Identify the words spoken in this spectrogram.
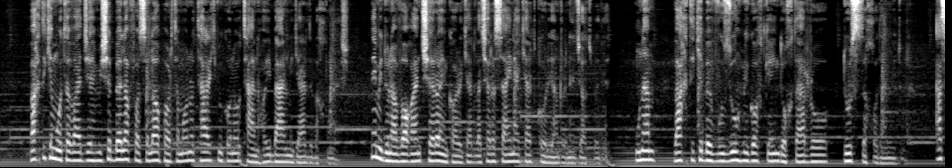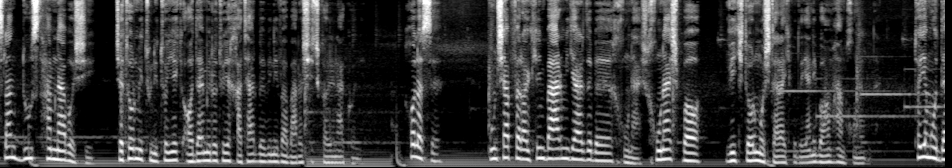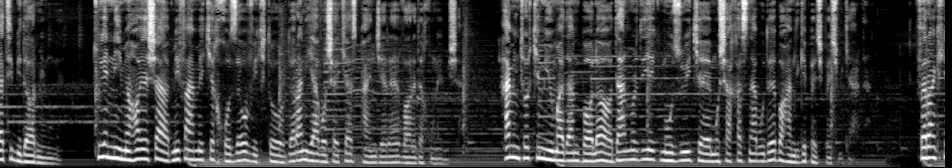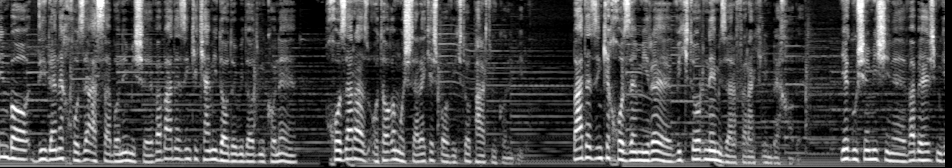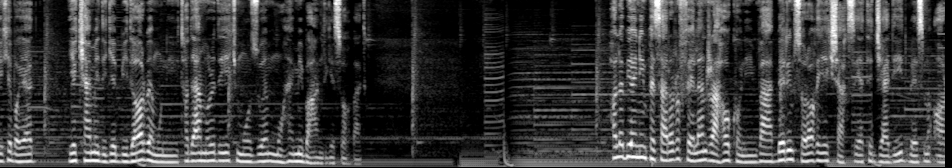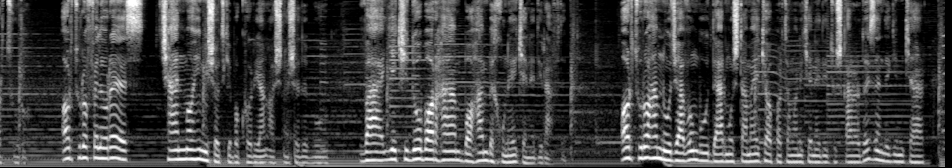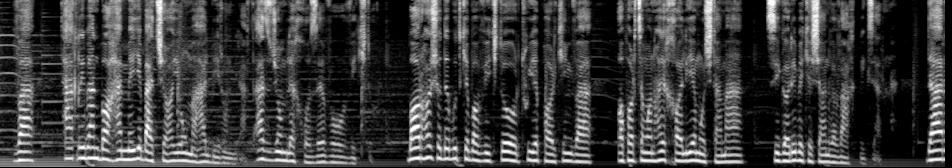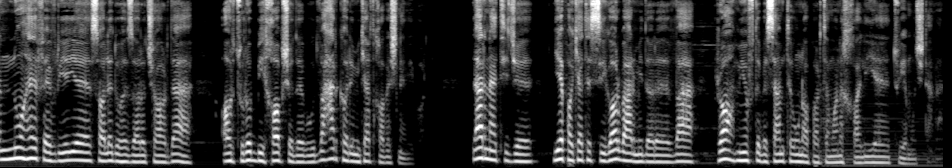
وقتی که متوجه میشه بلا فاصله آپارتمان رو ترک می‌کنه و تنهایی برمیگرده به خونش. نمی‌دونم واقعا چرا این کارو کرد و چرا سعی نکرد کوریان رو نجات بده. اونم وقتی که به وضوح می‌گفت که این دختر رو دوست خودم می‌دونه اصلا دوست هم نباشی. چطور می‌تونی تو یک آدمی رو توی خطر ببینی و براش هیچ کاری نکنی؟ خلاصه اون شب فرانکلین برمیگرده به خونش. خونش با ویکتور مشترک بوده یعنی با هم همخونه بودن. تا یه مدتی بیدار میمونه. توی نیمه های شب می‌فهمه که خوزه و ویکتور دارن یواشکی از پنجره وارد خونه میشن. همینطور که میومدن بالا در مورد یک موضوعی که مشخص نبوده با همدیگه پچ پچ می‌کردن. فرانکلین با دیدن خوزه عصبانی میشه و بعد از اینکه کمی داد و بیداد می‌کنه خوزه رو از اتاق مشترکش با ویکتور پرت می‌کنه بیرون. بعد از اینکه خوزه میره ویکتور نمی‌ذاره فرانکلین بخوابه. یه گوشه میشینه و بهش میگه که باید یه کم دیگه بیدار بمونی تا در مورد یک موضوع مهمی با هم دیگه صحبت کنیم. حالا بیاین این پسرا رو فعلا رها کنیم و بریم سراغ یک شخصیت جدید به اسم آرتورو. آرتورو فلورس چند ماهی می‌شد که با کوریان آشنا شده بود و یکی دو بار هم با هم به خونه کندی رفته بود. آرتورو هم نوجوان بود در مجتمعی که آپارتمان کندی توش قرار داشت زندگی می‌کرد و تقریبا با همه بچه های اون محل بیرون می‌رفت از جمله خوزه و ویکتور. بارها شده بود که با ویکتور توی پارکینگ و آپارتمان های خالی مجتمع سیگاری بکشن و وقت بگذرونن. در 9 فوریه سال 2014 آرتورو بیخواب شده بود و هر کاری می‌کرد خوابش نمی‌برد. در نتیجه یه پاکت سیگار برمیداره و راه میفته به سمت اون آپارتمان خالی توی مجتمع.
